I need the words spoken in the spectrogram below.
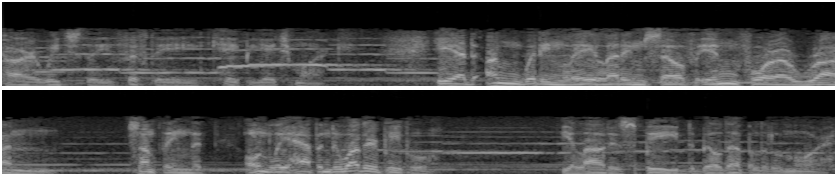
car reached the 50 kph mark. He had unwittingly let himself in for a run, something that only happened to other people. He allowed his speed to build up a little more.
